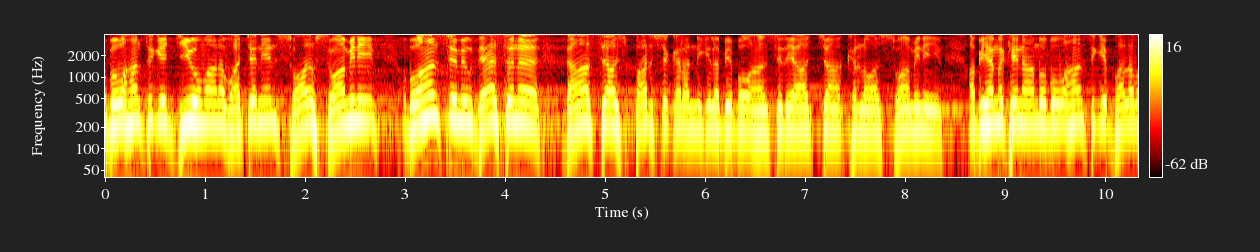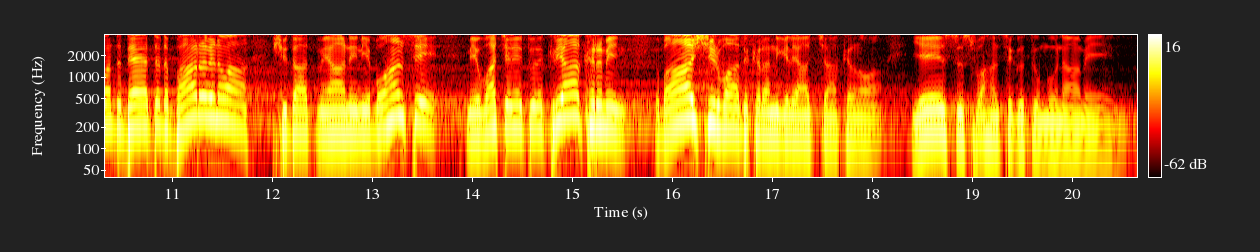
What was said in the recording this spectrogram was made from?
ඔබ වහන්සේගේ ජීවමාන වචනයෙන් ස්වා- ස්වාමිනී ඔබ වහන්සේ මේ උදෑසන දාසයා ස්පර්ශ කරන්න කියලා අපි ඔබ වහන්සේට යාච්ඡා කරනවා ස්වාමිනී. අපි හැම කෙනාම ඔබ වහන්සේගේ බලවන්ත දෑතට බාර වෙනවා. ශුද්ධාත්ම යානිනී ඔබ වහන්සේ මේ වචනය තුළ ක්‍රියා කරමින් ඔබ ආශිර්වාද කරන්න කියලා යාච්ඡා කරනවා. යේසුස් වහන්සේගේ තුන් නාමයෙන්.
